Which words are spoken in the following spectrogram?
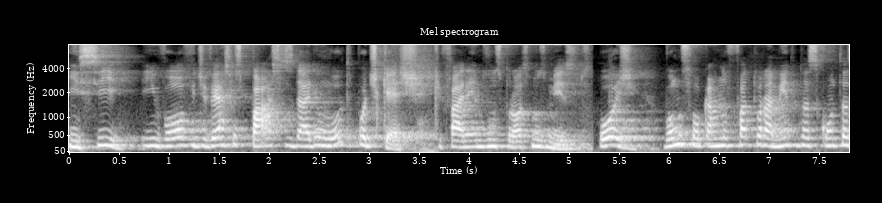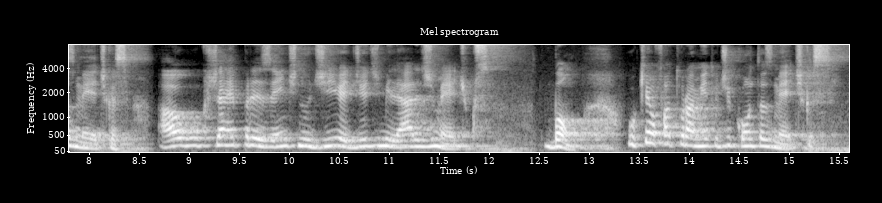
em si envolve diversos passos e daria um outro podcast que faremos nos próximos meses. Hoje, vamos focar no faturamento das contas médicas, algo que já é presente no dia a dia de milhares de médicos. Bom, o que é o faturamento de contas médicas?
